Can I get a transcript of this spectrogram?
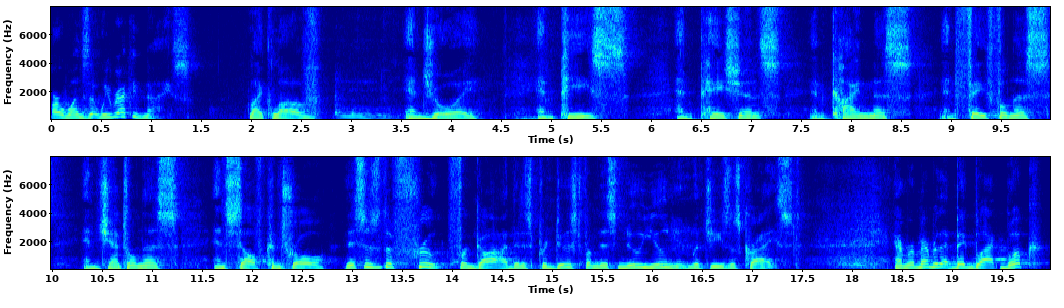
are ones that we recognize, like love and joy and peace and patience and kindness and faithfulness and gentleness and self control. This is the fruit for God that is produced from this new union with Jesus Christ. And remember that big black book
